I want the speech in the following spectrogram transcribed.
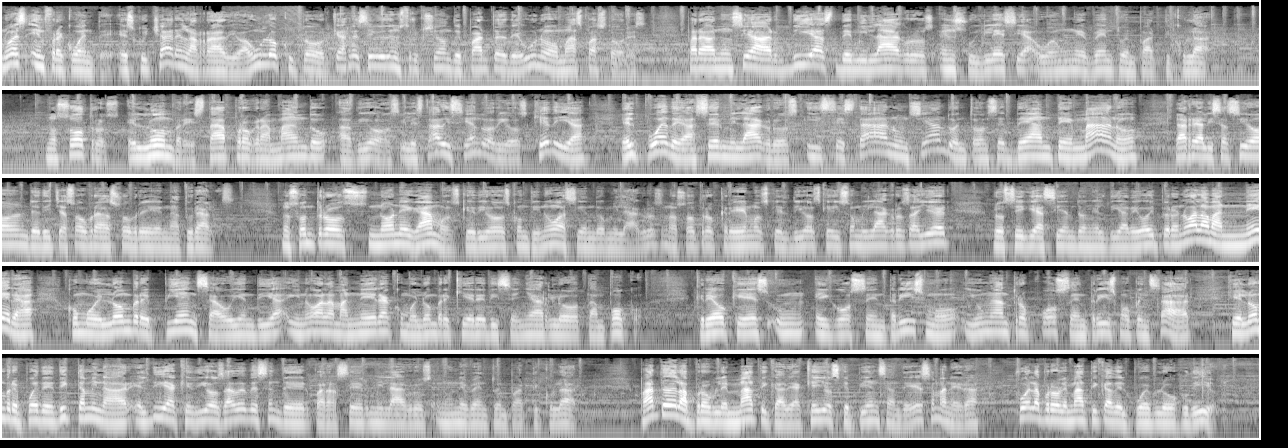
No es infrecuente escuchar en la radio a un locutor que ha recibido instrucción de parte de uno o más pastores para anunciar días de milagros en su iglesia o en un evento en particular. Nosotros, el hombre, está programando a Dios y le está diciendo a Dios qué día Él puede hacer milagros y se está anunciando entonces de antemano la realización de dichas obras sobrenaturales. Nosotros no negamos que Dios continúa haciendo milagros. Nosotros creemos que el Dios que hizo milagros ayer lo sigue haciendo en el día de hoy, pero no a la manera como el hombre piensa hoy en día y no a la manera como el hombre quiere diseñarlo tampoco. Creo que es un egocentrismo y un antropocentrismo pensar que el hombre puede dictaminar el día que Dios ha de descender para hacer milagros en un evento en particular. Parte de la problemática de aquellos que piensan de esa manera fue la problemática del pueblo judío.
